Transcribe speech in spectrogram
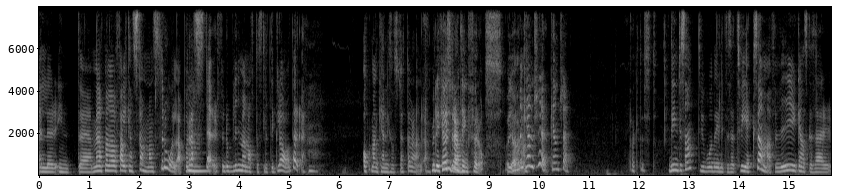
eller inte. Men att man i alla fall kan sammanstråla på raster. För då blir man oftast lite gladare. Och man kan liksom stötta varandra. Men det är kanske är någonting för oss att Ja, göra. men kanske, kanske. Faktiskt. Det är intressant att vi båda är lite så tveksamma, för vi är ju ganska så här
